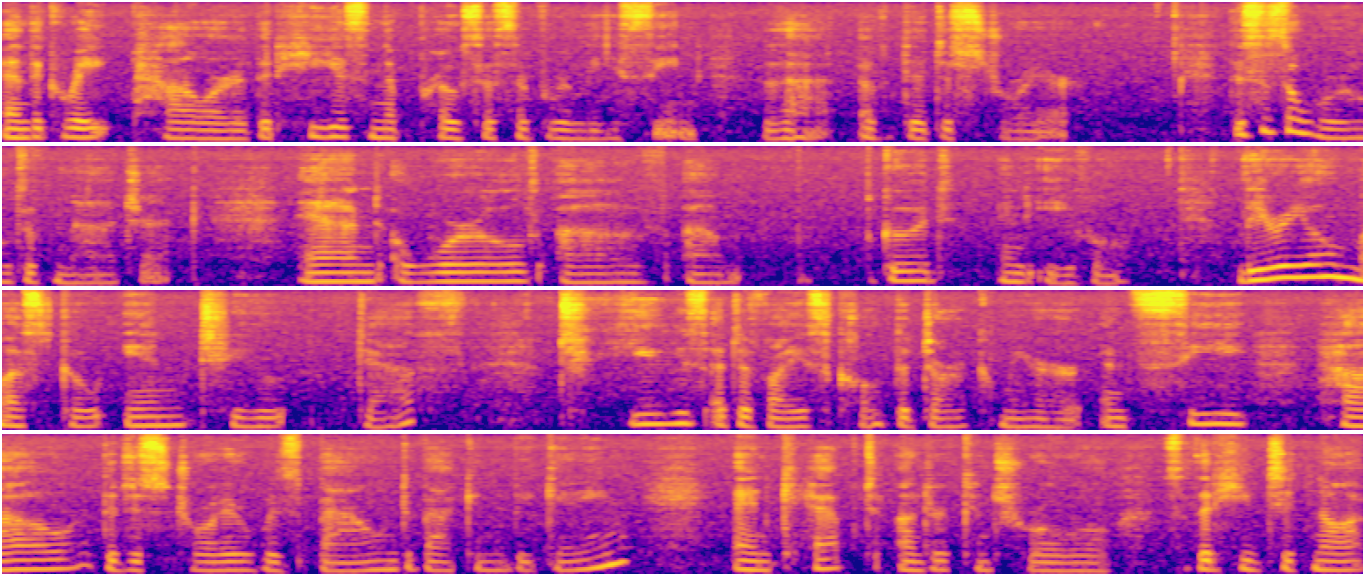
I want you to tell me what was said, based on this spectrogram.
and the great power that he is in the process of releasing that of the destroyer. This is a world of magic and a world of um, good and evil. Lirael must go into death to use a device called the Dark Mirror and see how the destroyer was bound back in the beginning and kept under control so that he did not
